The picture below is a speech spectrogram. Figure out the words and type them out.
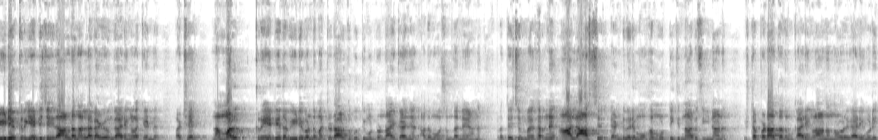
വീഡിയോ ക്രിയേറ്റ് ചെയ്ത ആളുടെ നല്ല കഴിവും കാര്യങ്ങളൊക്കെ ഉണ്ട്. പക്ഷേ നമ്മൾ ക്രിയേറ്റ് ചെയ്ത വീഡിയോ കൊണ്ട് മറ്റൊരാൾക്ക് ബുദ്ധിമുട്ടുണ്ടായി കഴിഞ്ഞാൽ അത് മോശം തന്നെയാണ്. പ്രത്യേകിച്ച് മെഹറിന് ആ ലാസ്റ്റ് രണ്ടുപേരും മുഖം മുട്ടിക്കുന്ന ആ ഒരു സീനാണ് ഇഷ്ടപ്പെടാത്തതും കാര്യങ്ങളാണെന്നുള്ളൊരു കാര്യം കൂടി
